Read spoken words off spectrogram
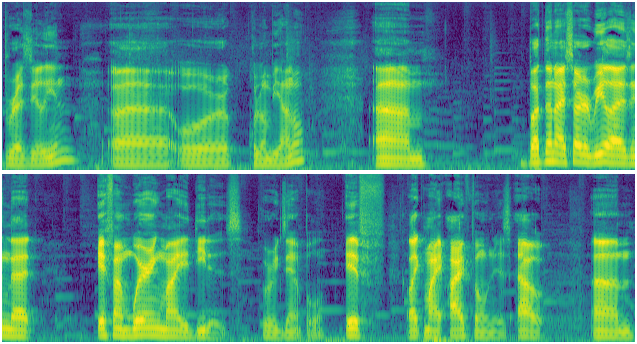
Brazilian uh, or Colombiano. Um, but then I started realizing that if I'm wearing my Adidas, for example, if like my iPhone is out, um,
